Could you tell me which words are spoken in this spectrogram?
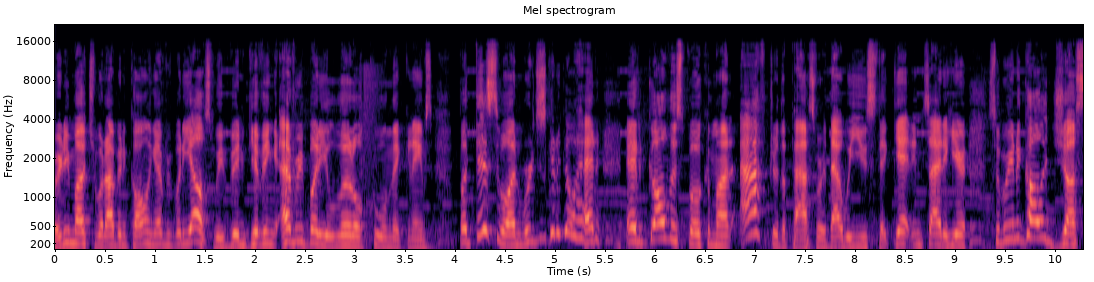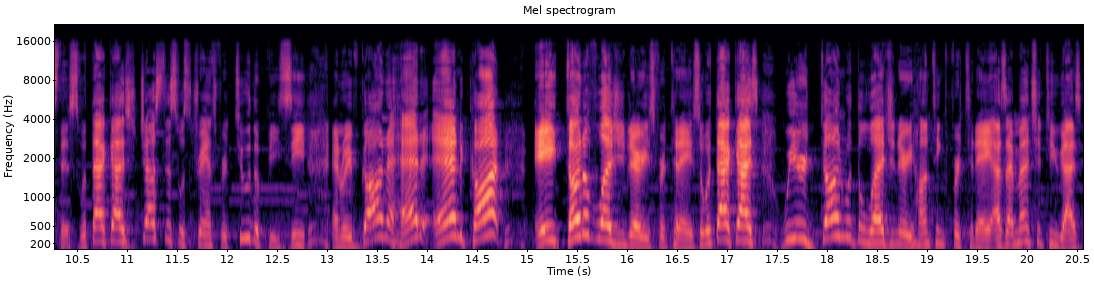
pretty much what I've been calling everybody else. We've been giving everybody little cool nicknames, but this one, we're just going to go ahead and call this Pokemon after the password that we used to get inside of here, so we're going to call it Justice. With that, guys, Justice was transferred to the PC, and we've gone ahead and caught a ton of legendaries for today. So with that, guys, we are done with the legendary hunting for today. As I mentioned to you guys,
